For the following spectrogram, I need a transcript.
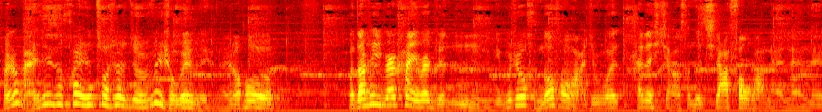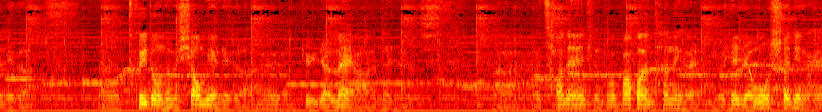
反正感觉这个坏人做事就是畏首畏尾的。然后我当时一边看一边觉得，嗯，你不是有很多方法，就是我还在想很多其他方法来来来这个呃推动他们消灭这个这个人类啊，但是。啊、槽点也挺多，包括他那个有些人物设定感觉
